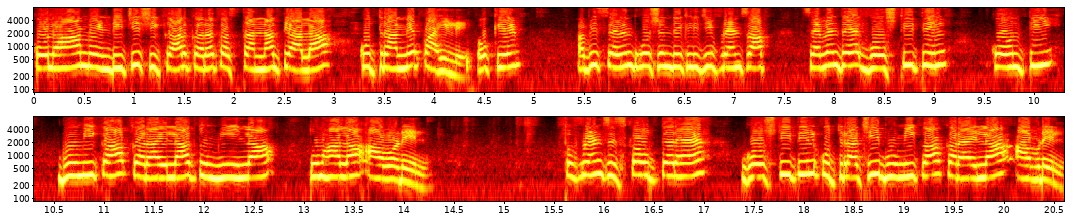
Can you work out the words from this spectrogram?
कोल्हा मेंढीची शिकार करत असताना त्याला कुत्राने पाहिले. ओके अभी सेवेंथ क्वेश्चन देख लीजिए फ्रेंड्स आप. सेवेंथ है, गोष्टीतील कोणती भूमिका करायला तुम्हीला, तुम्हाला आवडेल? तो फ्रेंड्स इसका उत्तर है गोष्टीतील कुत्राची भूमिका करायला आवडेल.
